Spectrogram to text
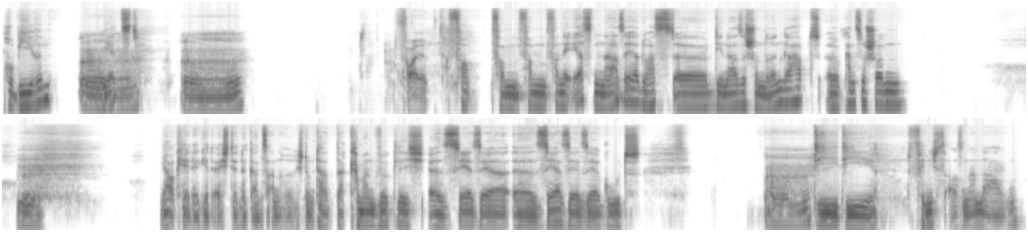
probieren Mhm. jetzt. Mhm. Voll. Vom, vom, vom, von der ersten Nase her, du hast äh, die Nase schon drin gehabt, äh, kannst du schon. Mhm. Ja, okay, der geht echt in eine ganz andere Richtung. Da, da kann man wirklich äh, sehr, sehr, äh, sehr, sehr, sehr gut Mhm. die, die Finishes auseinanderhalten.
